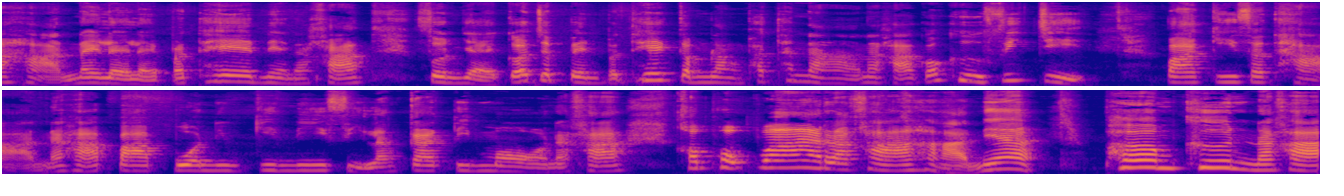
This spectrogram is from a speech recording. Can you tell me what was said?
อาหารในหลาย ๆ ประเทศเนี่ยนะคะ ส่วนใหญ่ก็จะเป็นประเทศกำลังพัฒนานะคะ ก็คือฟิจิ ปากีสถานนะคะ ปาปัวนิวกินีสีลังกาติมอร์นะคะเขาพบว่าราคาอาหารเนี่ยเพิ่มขึ้นนะคะ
